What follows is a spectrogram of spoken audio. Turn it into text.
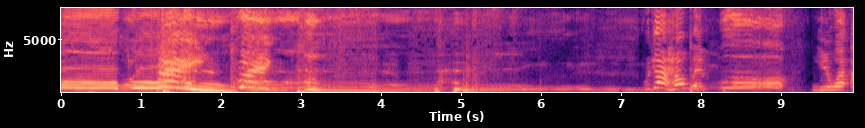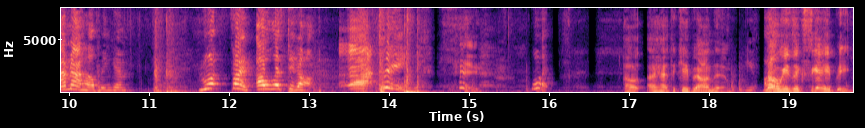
Oh, We gotta help him. You know what? I'm not helping him. You want? Fine, I'll lift it up. Hey, What? I, I had to keep it on him. You- Now oh. he's escaping.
